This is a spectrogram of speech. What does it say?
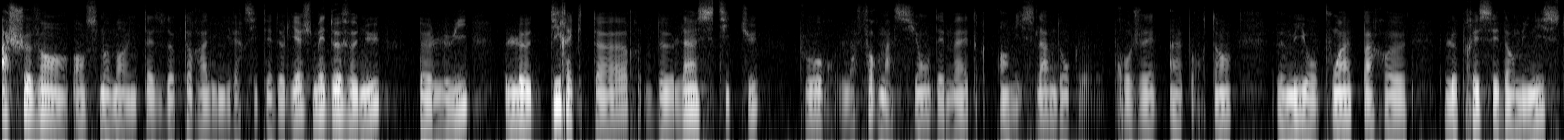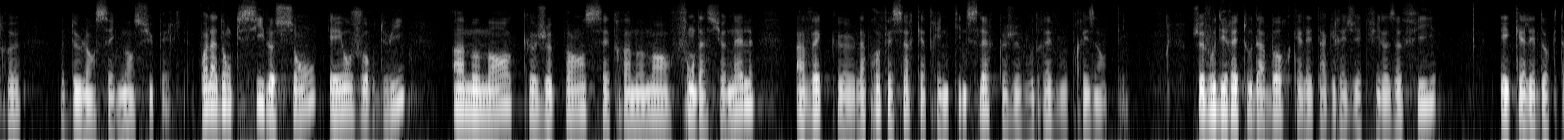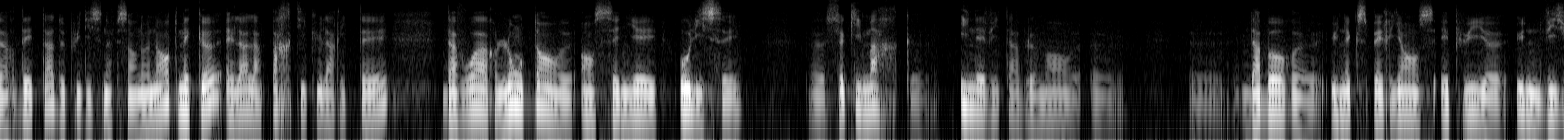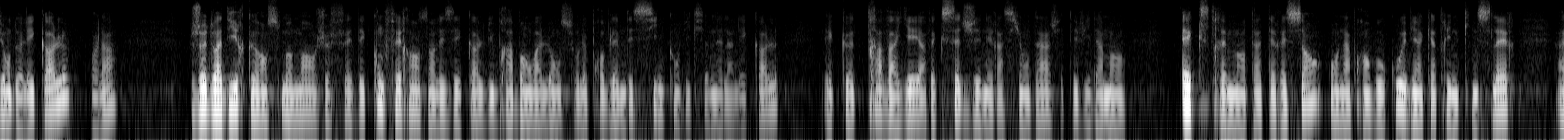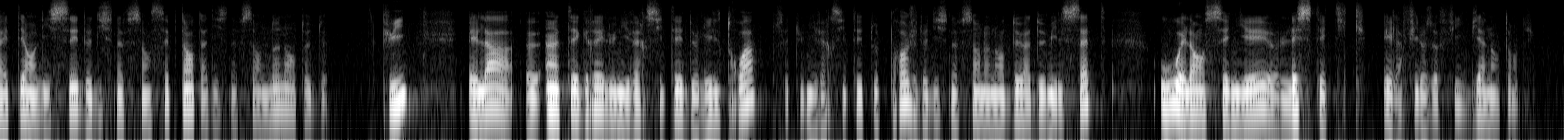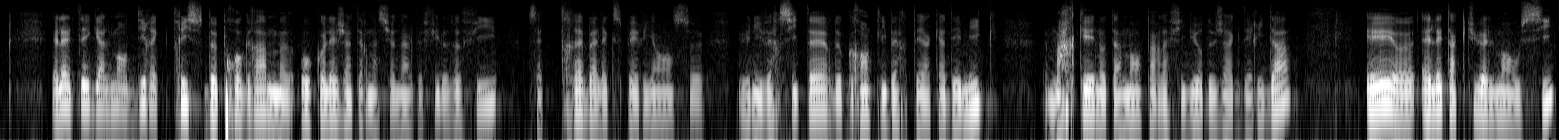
achevant en ce moment une thèse doctorale à l'Université de Liège, mais devenu, lui, le directeur de l'Institut pour la formation des maîtres en islam, donc euh, projet important euh, mis au point par euh, le précédent ministre de l'enseignement supérieur. Voilà donc six leçons et aujourd'hui un moment que je pense être un moment fondationnel avec la professeure Catherine Kinsler que je voudrais vous présenter. Je vous dirai tout d'abord qu'elle est agrégée de philosophie, et qu'elle est docteur d'État depuis 1990, mais qu'elle a la particularité d'avoir longtemps euh, enseigné au lycée, euh, ce qui marque inévitablement euh, d'abord une expérience et puis une vision de l'école. Voilà. Je dois dire qu'en ce moment, je fais des conférences dans les écoles du Brabant wallon sur le problème des signes convictionnels à l'école et que travailler avec cette génération d'âge est évidemment extrêmement intéressant, on apprend beaucoup. Et eh bien, Catherine Kinsler a été en lycée de 1970 à 1992. Puis, elle a euh, intégré l'université de Lille 3, cette université toute proche, de 1992 à 2007, où elle a enseigné euh, l'esthétique et la philosophie, bien entendu. Elle a été également directrice de programme au Collège international de philosophie, cette très belle expérience euh, universitaire de grande liberté académique, marquée notamment par la figure de Jacques Derrida. Et euh, elle est actuellement aussi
